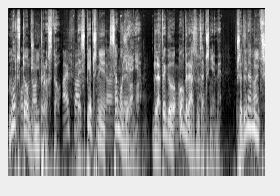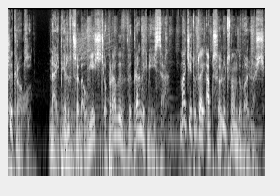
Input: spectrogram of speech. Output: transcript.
Motto brzmi prosto: bezpiecznie, samodzielnie. Dlatego od razu zaczniemy. Przed nami trzy kroki. Najpierw trzeba umieścić oprawy w wybranych miejscach. Macie tutaj absolutną dowolność.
